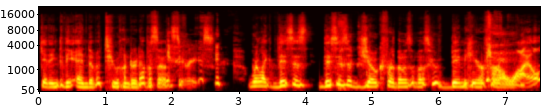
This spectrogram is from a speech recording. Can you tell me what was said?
getting to the end of a 200 episode series. We're like, this is this is a joke for those of us who've been here for a while.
